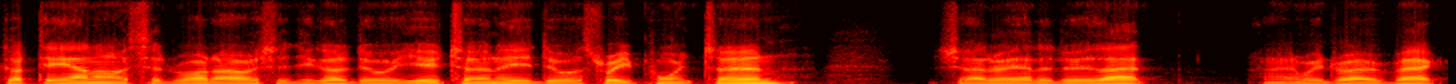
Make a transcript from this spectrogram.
got down. And I said, right, I said, you got to do a U-turn here, do a three-point turn. Showed her how to do that, and we drove back.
